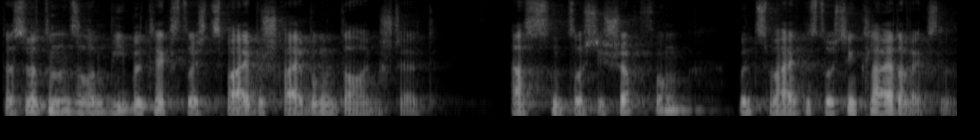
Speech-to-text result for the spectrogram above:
Das wird in unserem Bibeltext durch zwei Beschreibungen dargestellt. Erstens durch die Schöpfung und zweitens durch den Kleiderwechsel.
